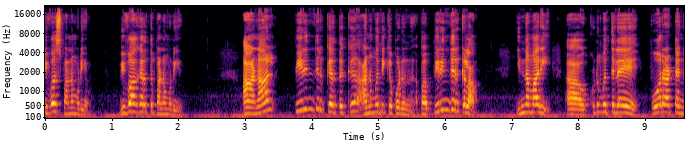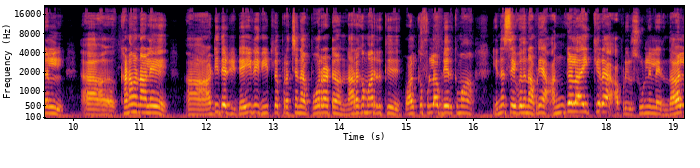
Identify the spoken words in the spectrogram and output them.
டிவோர்ஸ் பண்ண முடியும். விவாகரத்து பண்ண முடியும். ஆனால் பிரிந்திருக்கிறதுக்கு அனுமதிக்கப்படும். அப்போ பிரிந்திருக்கலாம். இந்த மாதிரி குடும்பத்திலே போராட்டங்கள் கணவனாலே அடிதடி டெய்லி வீட்டில் பிரச்சனை போராட்டம் நரக மாதிரி இருக்குது வாழ்க்கை ஃபுல்லாக அப்படியே இருக்குமா? என்ன செய்வதுன்னு அப்படியே அங்கலாய்க்கிற அப்படி ஒரு சூழ்நிலை இருந்தால்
